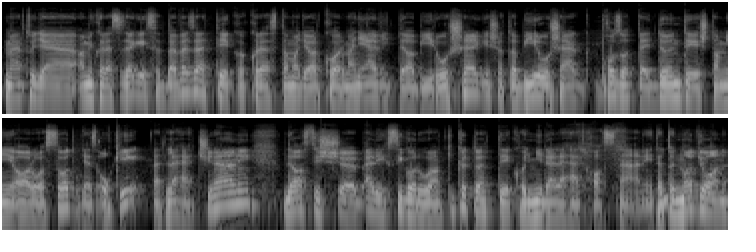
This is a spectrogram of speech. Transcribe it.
mert ugye amikor ezt az egészet bevezették, akkor ezt a magyar kormány elvitte a bíróság, és ott a bíróság hozott egy döntést, ami arról szólt, hogy ez oké, okay, tehát lehet csinálni, de azt is elég szigorúan kikötötték, hogy mire lehet használni. Tehát, hogy nagyon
